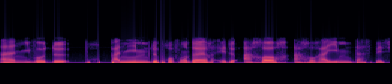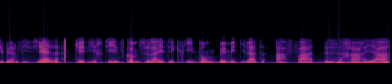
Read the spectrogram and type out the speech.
à un niveau de panim de profondeur et de achor, achoraim d'aspect superficiel, kedirtiv, comme cela est écrit donc Bemegilat Afa de Zacharia,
